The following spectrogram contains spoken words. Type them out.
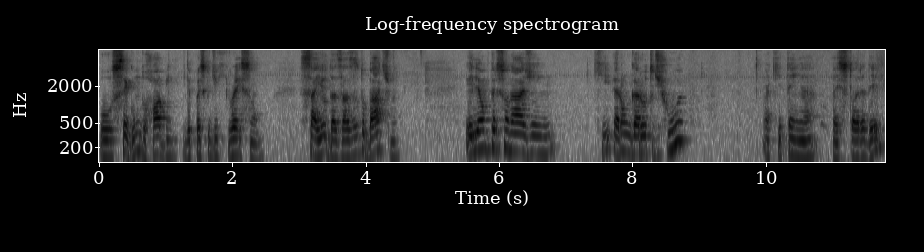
o segundo Robin, depois que o Dick Grayson saiu das asas do Batman, ele é um personagem que era um garoto de rua. Aqui tem a, a história dele.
